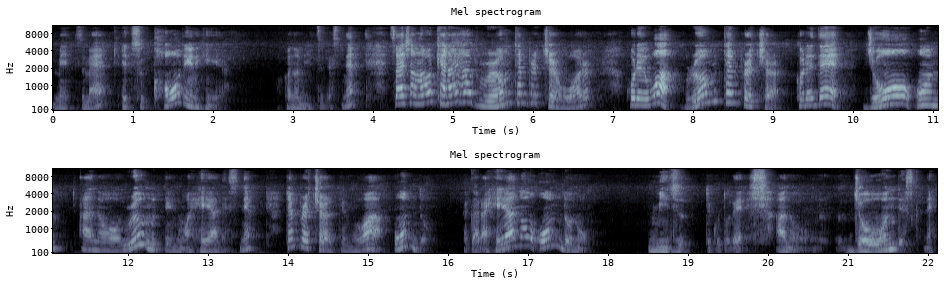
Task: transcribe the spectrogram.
3つ目。It's cold in here. この3つですね。最初の Can I have room temperature water? これは room temperature。これで常温。あの、room っていうのは部屋ですね。temperature っていうのは温度。だから部屋の温度の水ってことで、あの、常温ですかね。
